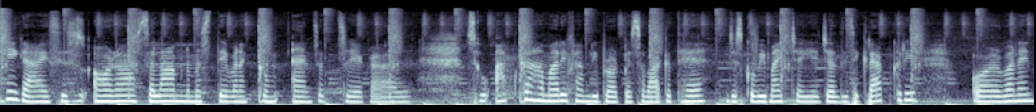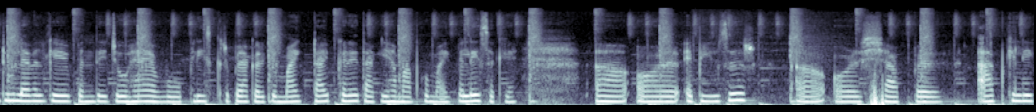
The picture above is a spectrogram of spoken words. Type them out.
Hey guys this is Aura सलाम नमस्ते वनक्कम एंड सत श्री अकाल सो आपका हमारे फैमिली ब्रॉड पे स्वागत है, जिसको भी माइक चाहिए, जल्दी से ग्रैप करें और वन एंड टू लेवल के बंदे जो हैं, वो प्लीज़ कृपया करके माइक टाइप करें ताकि हम आपको माइक पे ले सकें। और एब्यूज़र और शापर आपके लिए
